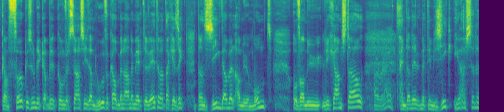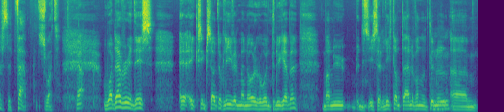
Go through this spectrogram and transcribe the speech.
kan focussen op die conversatie, dan hoef ik al bijna niet meer te weten wat dat je zegt. Dan zie ik dat wel aan uw mond of aan uw lichaamstaal. Alright. En dat heeft met de muziek juist hetzelfde. Enfin, zwart. Ja. Whatever it is. Eh, ik, ik zou toch liever mijn oren gewoon terug hebben. Maar nu is er licht aan het einde van de tunnel. Mm -hmm.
